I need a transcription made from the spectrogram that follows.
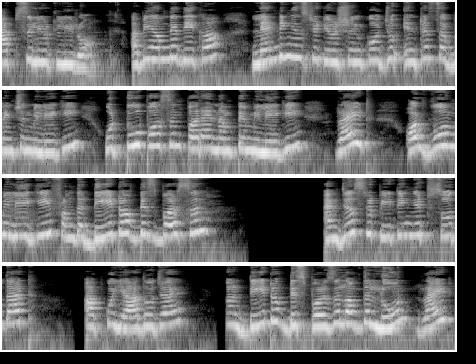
absolutely wrong अभी हमने देखा लैंडिंग इंस्टीट्यूशन को जो इंटरेस्ट सबवेंशन मिलेगी, वो टू परसेंट पर एन पे मिलेगी राइट right? और वो मिलेगी from the date of disbursal I am just repeating it so that आपको याद हो जाए date of disbursal of the loan right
